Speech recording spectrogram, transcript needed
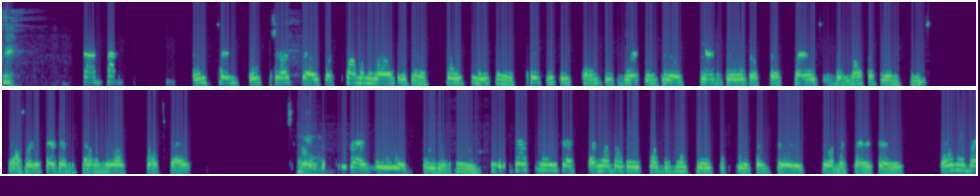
It just, it just says the Commonwealth is an association of 56 countries working towards shared goals of prosperity, democracy, and peace. That's what it says on the Commonwealth website. So, Yeah. that really truly mean? It just means that another way for the UK to still control its former territories. Only by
